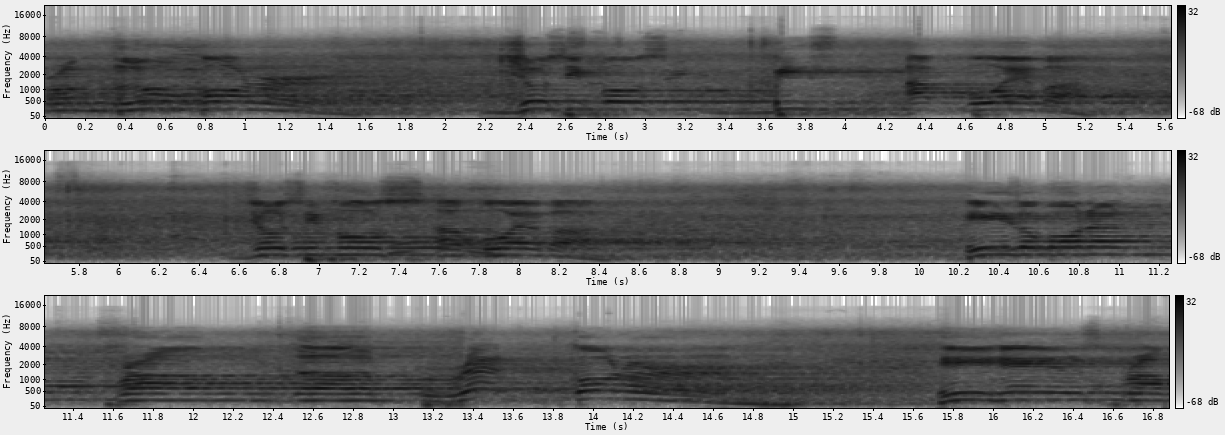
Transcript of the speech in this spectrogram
from blue corner, Josepos Bis Abueva. Josepos Abueva. His opponent from the red corner. He hails from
